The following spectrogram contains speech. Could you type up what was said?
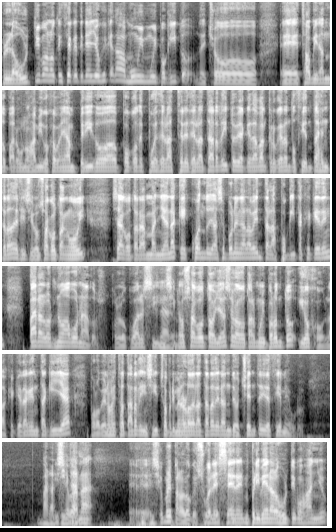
la última noticia que tenía yo es que quedaba muy muy poquito. De hecho, eh, he estado mirando para unos amigos que me habían pedido a poco después de las 3 de la tarde y todavía quedaban, creo que eran 200 entradas. Es decir, si no se agotan hoy, se agotarán mañana, que es cuando ya se ponen a la venta las poquitas que queden para los no abonados. Con lo cual, si, si no se ha agotado ya, se va a agotar muy pronto. Y ojo, las que quedan en taquilla, por lo menos esta tarde, insisto, a primera hora de la tarde eran de 80 y de 100 euros. Y se van a... eh, sí, hombre, para lo que suele ser en primera los últimos años.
